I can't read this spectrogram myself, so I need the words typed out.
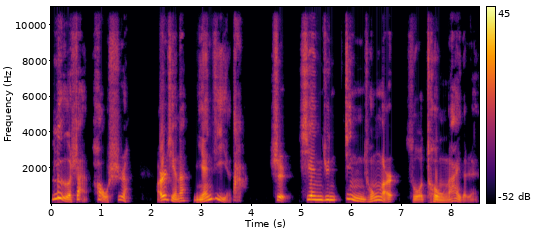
乐善好施啊，而且呢年纪也大，是先君晋重耳所宠爱的人。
